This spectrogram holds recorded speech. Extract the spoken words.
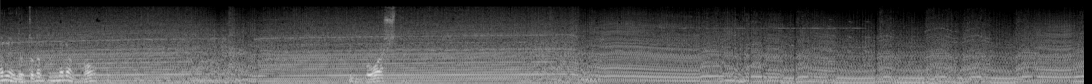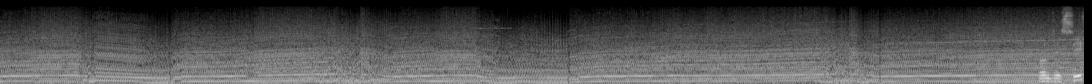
Mano, eu tô na primeira volta. Que bosta. Vão descer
